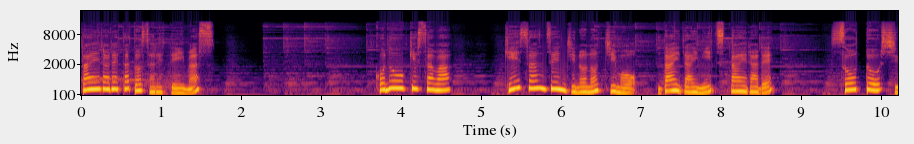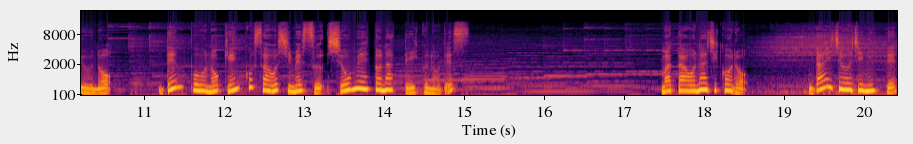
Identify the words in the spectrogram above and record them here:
伝えられたとされています。このおけさは経山禅師の後も代々に伝えられ曹洞宗の伝法の健康さを示す証明となっていくのです。また同じ頃大乗寺にて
